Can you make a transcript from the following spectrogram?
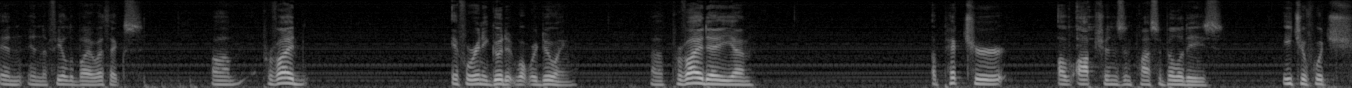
in, in the field of bioethics um, provide, if we're any good at what we're doing, uh, provide a um, a picture of options and possibilities, each of which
